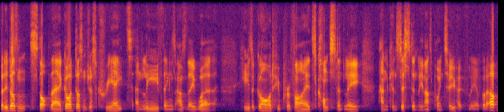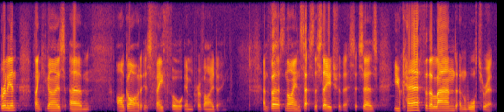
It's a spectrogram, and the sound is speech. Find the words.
But it doesn't stop there. God doesn't just create and leave things as they were. He's a God who provides constantly and consistently. That's point two. Hopefully, I've got it up. Brilliant. Thank you, guys. Um, our God is faithful in providing. And verse 9 sets the stage for this. It says, You care for the land and water it,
